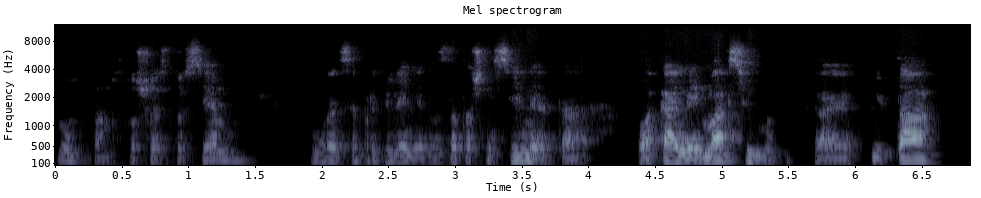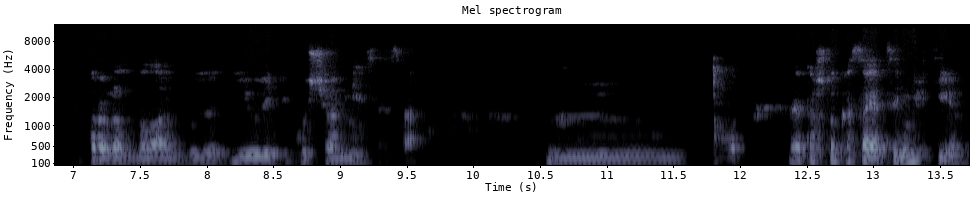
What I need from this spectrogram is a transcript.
ну, там 106-107. Уровень сопротивления достаточно сильный. Это локальные максимумы, такая плита, которая у нас была в июле текущего месяца. Это что касается нефти.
